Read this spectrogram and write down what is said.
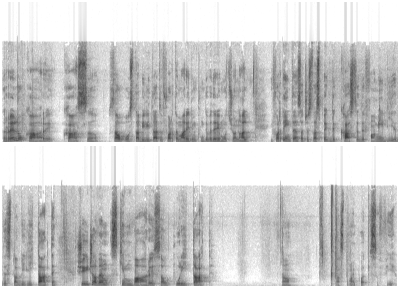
Relocare, casă sau o stabilitate foarte mare din punct de vedere emoțional. E foarte intens acest aspect de casă, de familie, de stabilitate. Și aici avem schimbare sau puritate. Da? Asta mai poate să fie.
